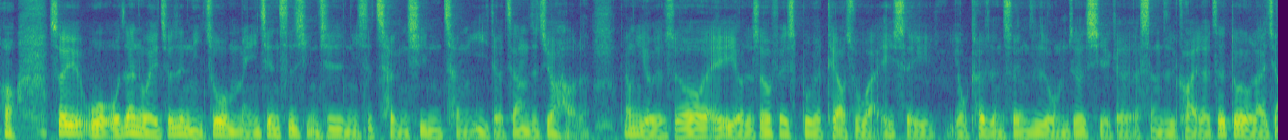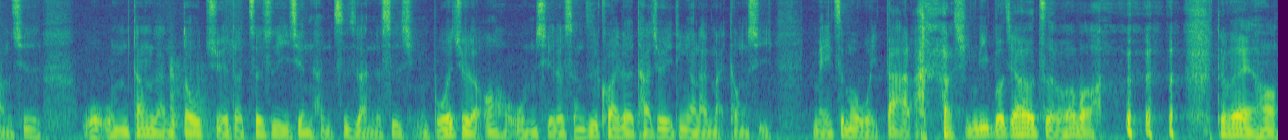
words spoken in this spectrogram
所以我我认为就是你做每一件事情，其实你是诚心诚意的，这样子就好了。当有的时候，诶，有的时候 Facebook 跳出来，诶，谁有客人生日，我们就写个生日快乐。这对我来讲，其实我我们当然都觉得这是一件很自然的事情，不会觉得哦，我们写了生日快乐，他就一定要来买东西，没这么伟大啦，心力不交者，好不好？对不对哈？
